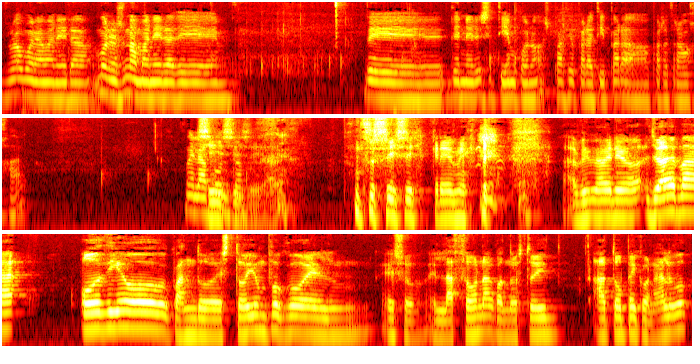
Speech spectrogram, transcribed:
Es una buena manera. Bueno, es una manera de, de, tener ese tiempo, ¿no? Espacio para ti para, para trabajar. Me lo sí, Sí, sí, sí. sí, créeme. A mí me ha venido. Yo además odio cuando estoy un poco en eso, en la zona, cuando estoy a tope con algo.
